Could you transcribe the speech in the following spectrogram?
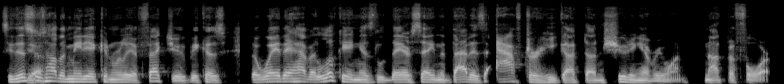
See, this is how the media can really affect you because the way they have it looking is they are saying that that is after he got done shooting everyone, not before.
